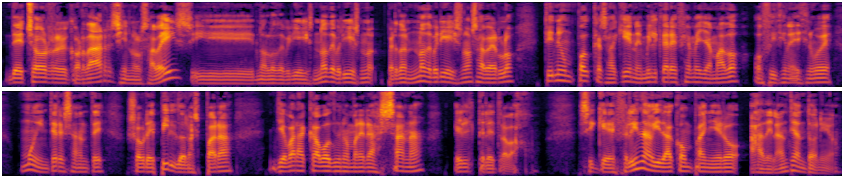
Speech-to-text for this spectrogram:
De hecho, recordar, si no lo sabéis y no lo deberíais, no deberíais, no, perdón, no deberíais no saberlo, tiene un podcast aquí en Emilcar FM llamado Oficina 19, muy interesante, sobre píldoras para llevar a cabo de una manera sana el teletrabajo. Así que feliz Navidad, compañero. Adelante, Antonio.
